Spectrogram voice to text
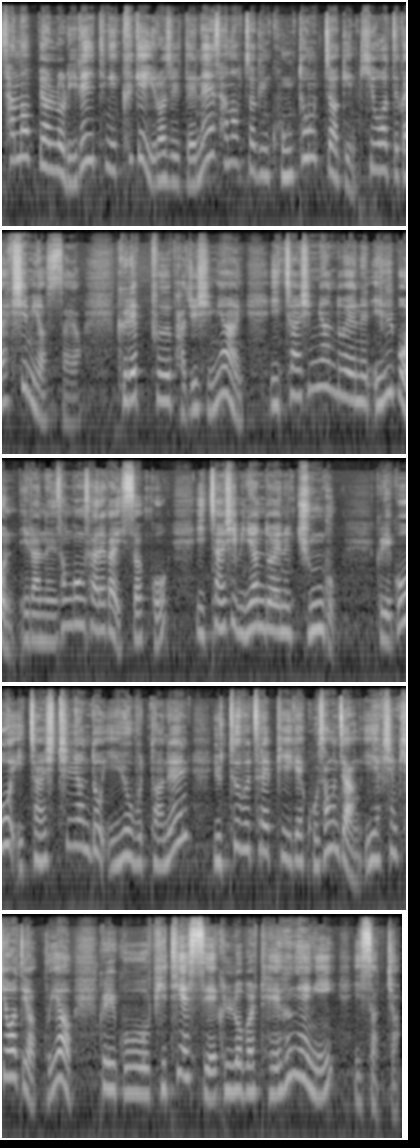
산업별로 리레이팅이 크게 이뤄질 때는 산업적인 공통적인 키워드가 핵심이었어요. 그래프 봐주시면 2010년도에는 일본이라는 성공 사례가 있었고 2012년도에는 중국 그리고 2017년도 이후부터는 유튜브 트래픽의 고성장 이 핵심 키워드였고요. 그리고 BTS의 글로벌 대흥행이 있었죠.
